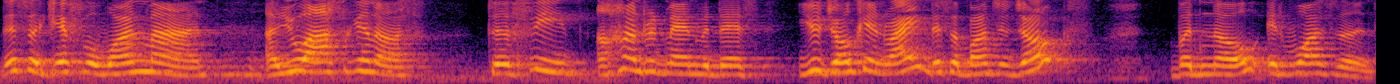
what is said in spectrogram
This is a gift for one man. Are you asking us to feed a hundred men with this? You joking, right? This a bunch of jokes? But no, it wasn't.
